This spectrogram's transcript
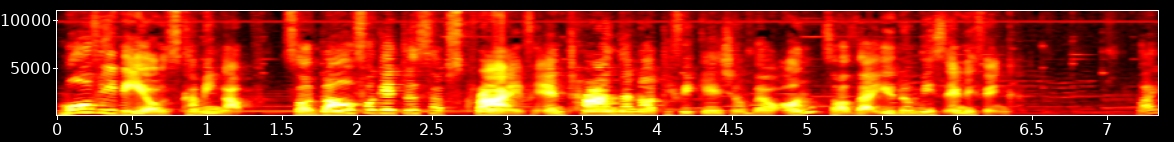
More videos coming up. So don't forget to subscribe and turn the notification bell on so that you don't miss anything. Bye.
